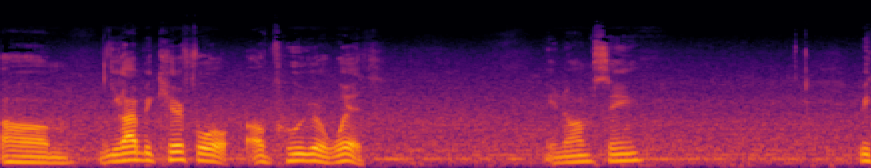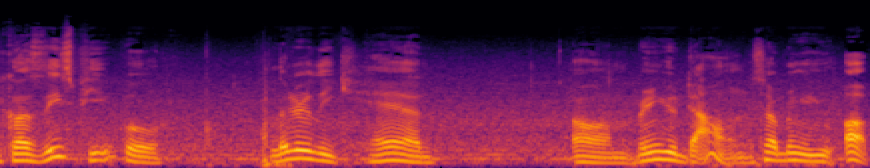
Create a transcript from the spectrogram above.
Um, you gotta be careful of who you're with. You know what I'm saying? Because these people literally can um, bring you down instead of bringing you up.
